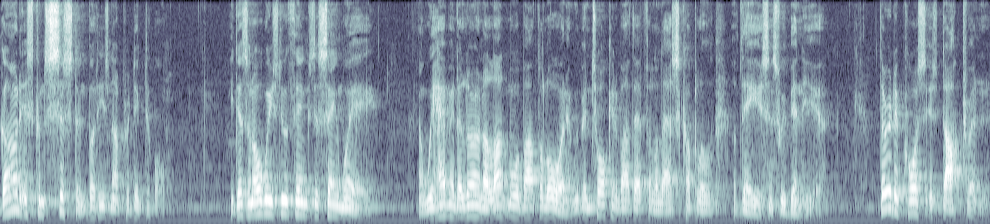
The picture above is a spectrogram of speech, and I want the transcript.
God is consistent, but He's not predictable. He doesn't always do things the same way. And we're having to learn a lot more about the Lord. And we've been talking about that for the last couple of, days since we've been here. Third, of course, is doctrine.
